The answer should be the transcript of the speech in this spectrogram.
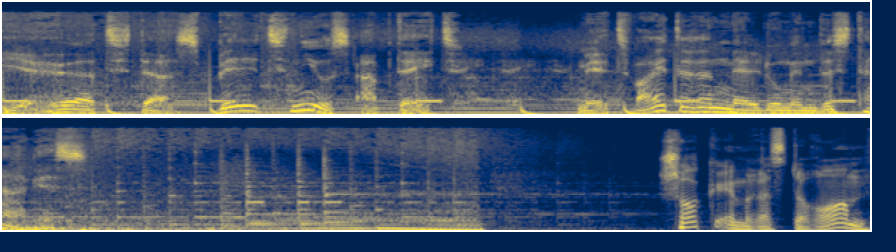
Ihr hört das Bild News Update mit weiteren Meldungen des Tages. Schock im Restaurant.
